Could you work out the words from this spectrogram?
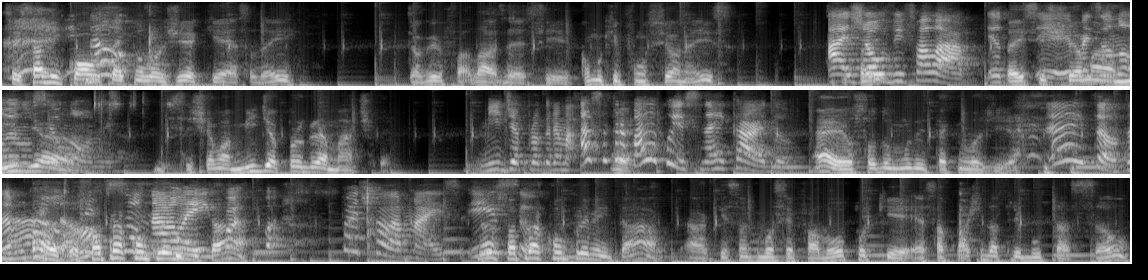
Vocês sabem qual não. tecnologia que é essa daí? Já ouviram falar desse? Como que funciona isso? Ah, já ouvi falar. Eu, é, se chama mas eu não, mídia, eu não sei o nome. Se chama mídia programática. Mídia programática. Ah, você é. trabalha com isso, né, Ricardo? É, eu sou do mundo de tecnologia. É, então, tá ah, então, só para complementar. Aí, pode, pode, falar mais. Não, isso. Só para complementar a questão que você falou, porque essa parte da tributação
